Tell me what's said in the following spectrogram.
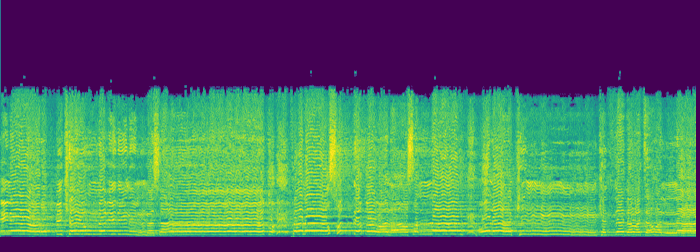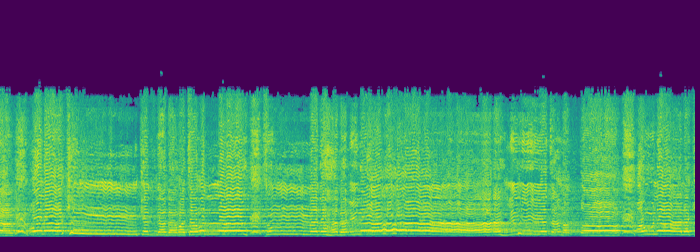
إلى ربك يومئذ المساق. فلا صدق ولا صلى ولكن كذب وتولى. كذب وتولى ثم ذهب إلى أهله يتمطى. أولى لك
